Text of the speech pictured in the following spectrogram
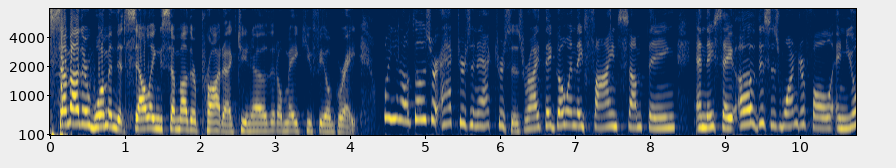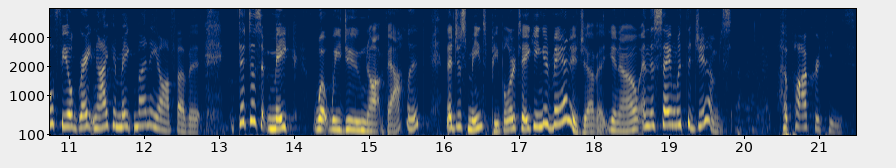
Some other woman that's selling some other product, you know, that'll make you feel great. Well, you know, those are actors and actresses, right? They go and they find something and they say, oh, this is wonderful and you'll feel great and I can make money off of it. That doesn't make what we do not valid. That just means people are taking advantage of it, you know? And the same with the gyms. Hippocrates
